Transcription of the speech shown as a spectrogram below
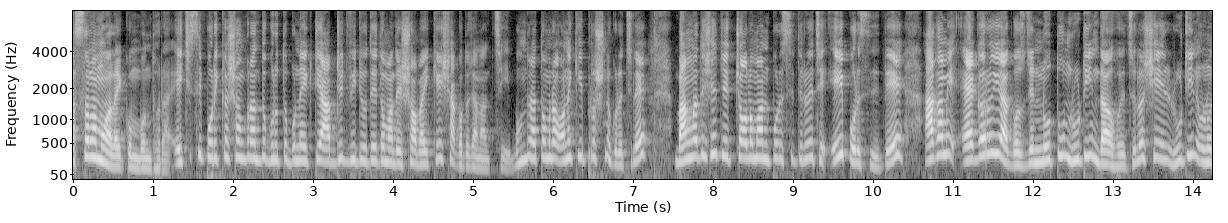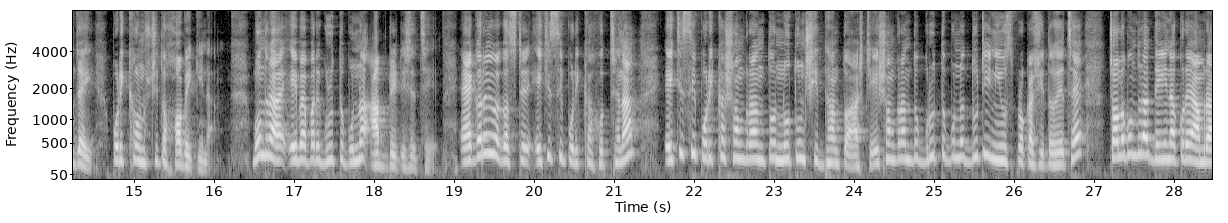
আসসালামু আলাইকুম বন্ধুরা। এইচএসসি পরীক্ষা সংক্রান্ত গুরুত্বপূর্ণ একটি আপডেট ভিডিওতে তোমাদের সবাইকে স্বাগত জানাচ্ছি। বন্ধুরা, তোমরা অনেকেই প্রশ্ন করেছিলে বাংলাদেশের যে চলমান পরিস্থিতি রয়েছে, এই পরিস্থিতিতে আগামী এগারোই আগস্ট যে নতুন রুটিন দেওয়া হয়েছিল, সেই রুটিন অনুযায়ী পরীক্ষা অনুষ্ঠিত হবে কিনা? বন্ধুরা, এই ব্যাপারে গুরুত্বপূর্ণ আপডেট এসেছে। এগারোই আগস্টের এইচএসসি পরীক্ষা হচ্ছে না। এইচএসসি পরীক্ষা সংক্রান্ত নতুন সিদ্ধান্ত আসছে। এই সংক্রান্ত গুরুত্বপূর্ণ দুটি নিউজ প্রকাশিত হয়েছে। চলো বন্ধুরা, দেরি না করে আমরা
